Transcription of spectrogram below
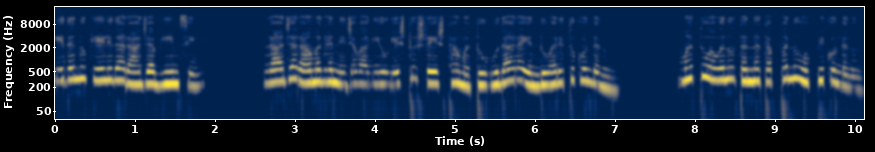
ಇದನ್ನು ಕೇಳಿದ ರಾಜ ಭೀಮ್ ಸಿಂಗ್ ರಾಜ ರಾಮಧನ್ ನಿಜವಾಗಿಯೂ ಎಷ್ಟು ಶ್ರೇಷ್ಠ ಮತ್ತು ಉದಾರ ಎಂದು ಅರಿತುಕೊಂಡನು. ಮತ್ತು ಅವನು ತನ್ನ ತಪ್ಪನ್ನು ಒಪ್ಪಿಕೊಂಡನು.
